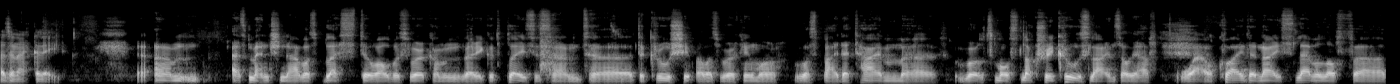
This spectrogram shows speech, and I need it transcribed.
as an accolade? Um, as mentioned, I was blessed to always work on very good places, and uh, the cruise ship I was working on was by that time uh, world's most luxury cruise line. So we have wow quite a nice level of uh,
